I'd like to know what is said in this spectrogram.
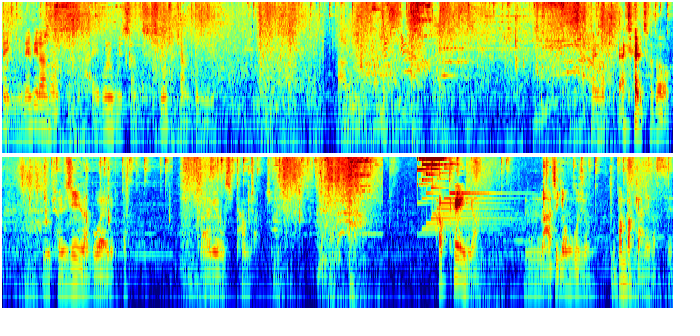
근데 6렙이라서 다이브를 부리지 않, 씌워주지 않거든요. 아군이 당했습니다. 그냥 이렇게 짤짤이 쳐서 이거 변신이나 모아야겠다. 마이ami 50 타면 잡죠. 합케인이요? 음 아직 연구 중. 두 판밖에 안 해봤어요.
